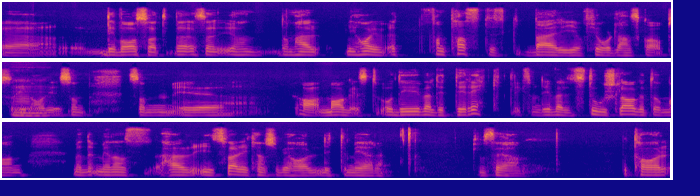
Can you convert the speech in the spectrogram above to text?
eh, det var så att alltså, de här... Ni har ju ett fantastiskt berg och fjordlandskap så mm. i Norge som, som är ja, magiskt. Och det är väldigt direkt. Liksom. Det är väldigt storslaget. Och man, Medan här i Sverige kanske vi har lite mer... Kan man säga, det tar...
